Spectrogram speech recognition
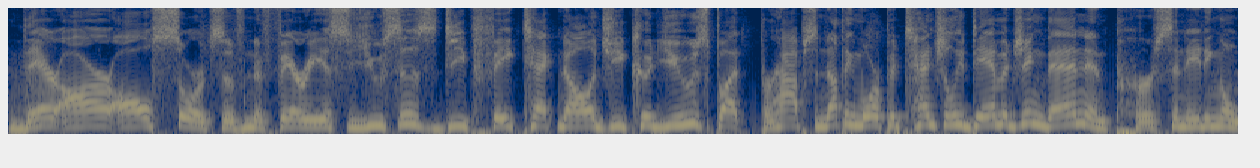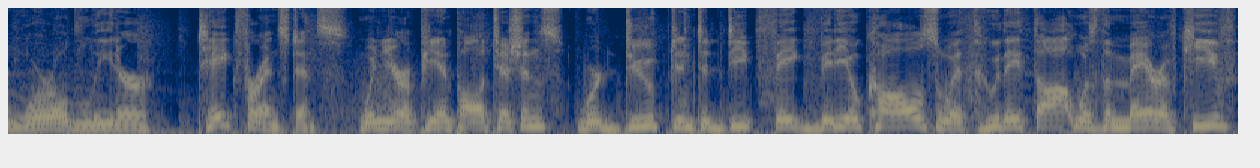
There are all sorts of nefarious uses deepfake technology could use, but perhaps nothing more potentially damaging than impersonating a world leader. Take, for instance, when European politicians were duped into deepfake video calls with who they thought was the mayor of Kiev.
